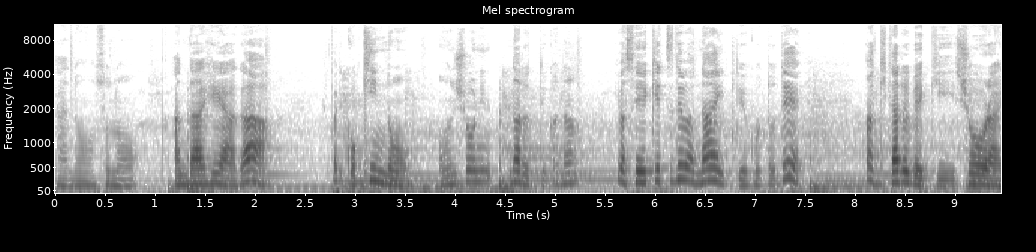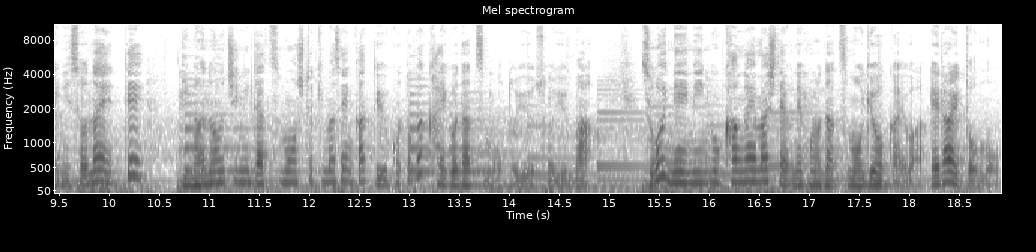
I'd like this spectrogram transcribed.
あのそのアンダーヘアがやっぱりこう菌の温床になるっていうかな。要は清潔ではないっていうことで、まあ、来たるべき将来に備えて今のうちに脱毛しときませんかっていうことが介護脱毛というそういうまあすごいネーミングを考えましたよねこの脱毛業界は。偉いと思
